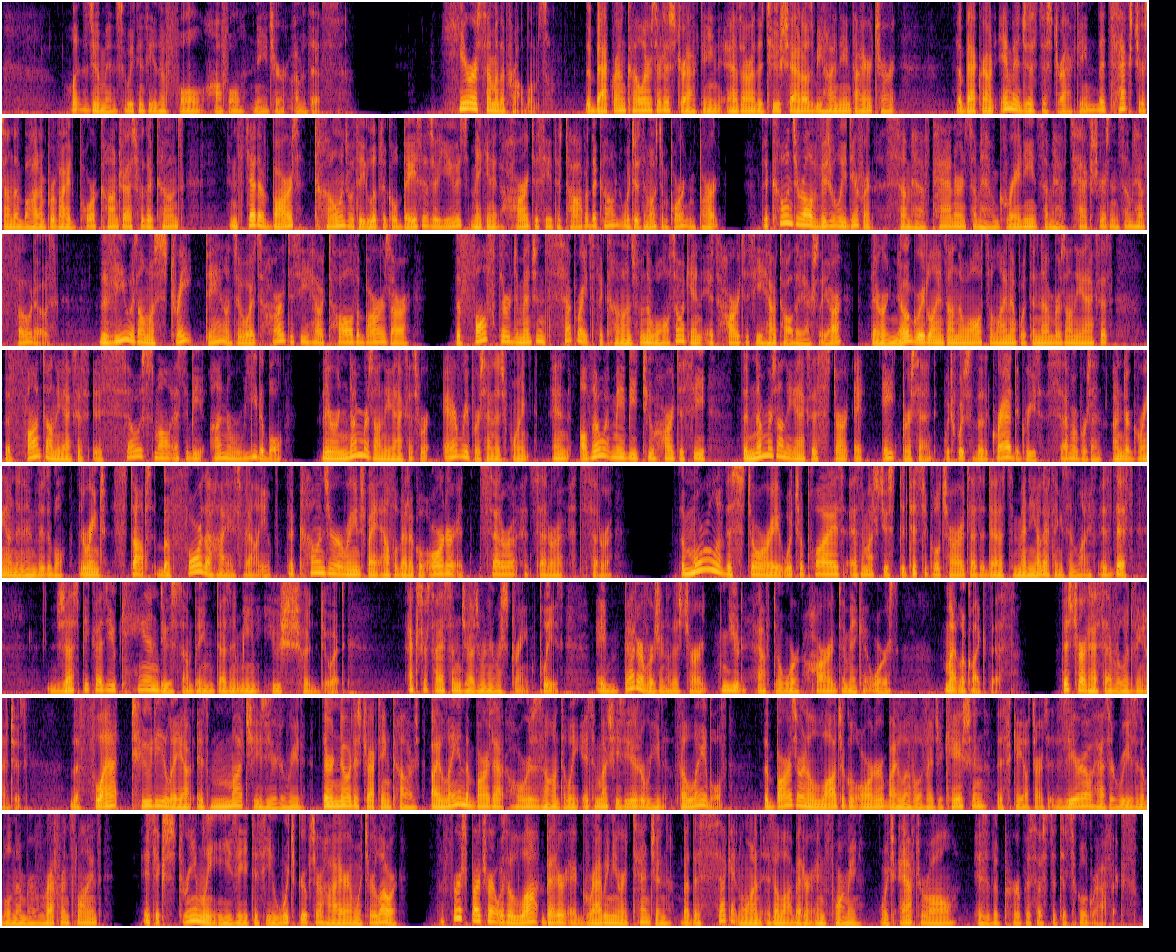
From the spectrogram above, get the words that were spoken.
Let's zoom in so we can see the full awful nature of this. Here are some of the problems. The background colors are distracting, as are the two shadows behind the entire chart. The background image is distracting. The textures on the bottom provide poor contrast for the cones. Instead of bars, cones with elliptical bases are used, making it hard to see the top of the cone, which is the most important part. The cones are all visually different. Some have patterns, some have gradients, some have textures, and some have photos. The view is almost straight down, so it's hard to see how tall the bars are. The false third dimension separates the cones from the wall, so again, it's hard to see how tall they actually are. There are no grid lines on the walls to line up with the numbers on the axis. The font on the axis is so small as to be unreadable. There are numbers on the axis for every percentage point, and although it may be too hard to see, the numbers on the axis start at 8%, which puts the grad degrees 7% underground and invisible. The range stops before the highest value. The cones are arranged by alphabetical order, etc., etc., etc. The moral of this story, which applies as much to statistical charts as it does to many other things in life, is this. Just because you can do something doesn't mean you should do it. Exercise some judgment and restraint, please. A better version of this chart, you'd have to work hard to make it worse, might look like this. This chart has several advantages. The flat 2D layout is much easier to read. There are no distracting colors. By laying the bars out horizontally, it's much easier to read the labels. The bars are in a logical order by level of education. The scale starts at zero, has a reasonable number of reference lines. It's extremely easy to see which groups are higher and which are lower. The first bar chart was a lot better at grabbing your attention, but the second one is a lot better informing, which after all is the purpose of statistical graphics.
